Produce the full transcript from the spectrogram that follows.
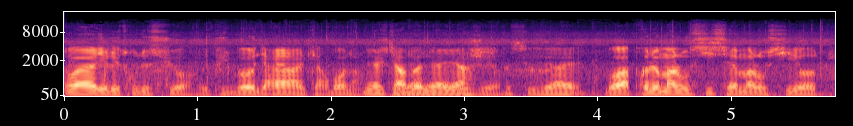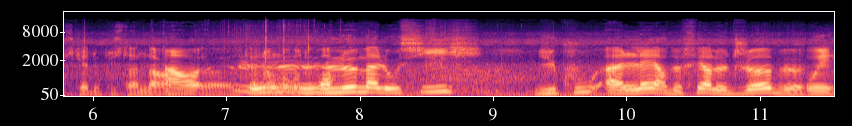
Ouais, il y a les trous dessus. ouais. Et puis bon, derrière, il y a le carbone. Il y a le carbone derrière. Je léger, sais ouais. pas si vous verrez. Bon, après, le mal aussi, c'est un mal aussi, euh, tout ce qu'il y a de plus standard. Alors, avec, euh, le, 3. le mal aussi, du coup, a l'air de faire le job Oui,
